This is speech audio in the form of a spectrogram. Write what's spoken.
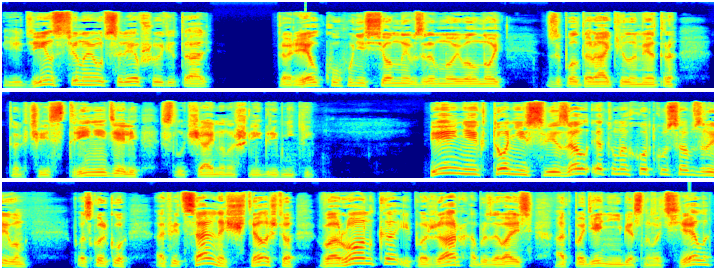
Единственную уцелевшую деталь — тарелку, унесенную взрывной волной за полтора километра, только через три недели случайно нашли грибники. И никто не связал эту находку со взрывом, поскольку официально считалось, что воронка и пожар образовались от падения небесного тела,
